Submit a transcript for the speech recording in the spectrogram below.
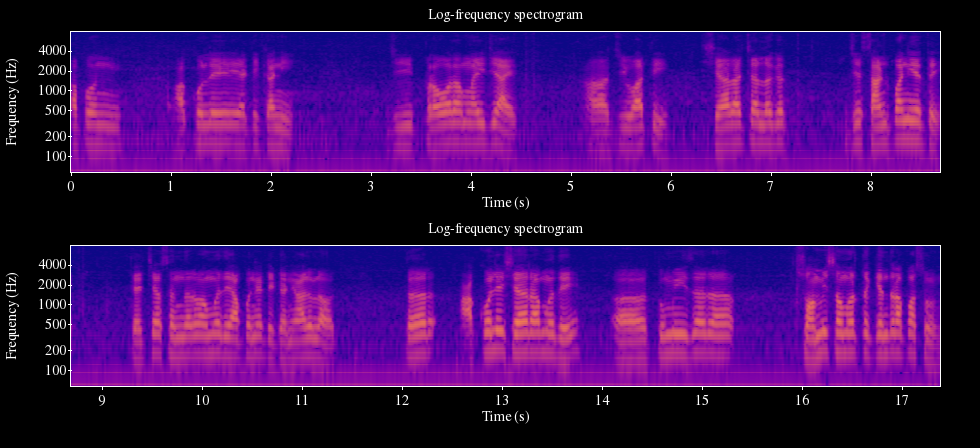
आपण अकोले या ठिकाणी जी प्रवरामाई जी आहेत जी वाती शहराच्या लगत जे सांडपाणी येते त्याच्या संदर्भामध्ये आपण या ठिकाणी आलेलो आहोत. तर अकोले शहरामध्ये तुम्ही जर स्वामी समर्थ केंद्रापासून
